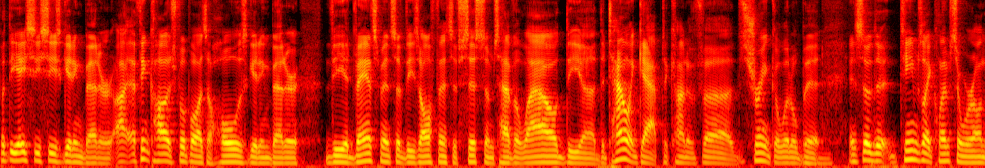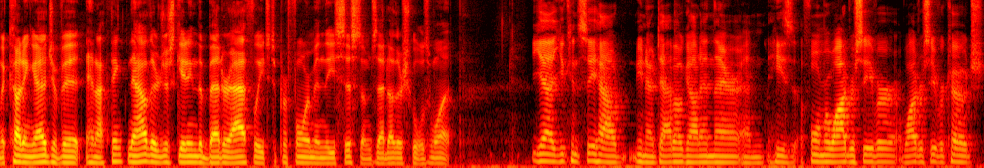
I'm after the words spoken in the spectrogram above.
But the ACC is getting better. I, I think college football as a whole is getting better the advancements of these offensive systems have allowed the uh, the talent gap to kind of uh, shrink a little bit, mm -hmm. and so the teams like Clemson were on the cutting edge of it, and I think now they're just getting the better athletes to perform in these systems that other schools want. Yeah, you can see how you know Dabo got in there, and he's a former wide receiver, wide receiver coach,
